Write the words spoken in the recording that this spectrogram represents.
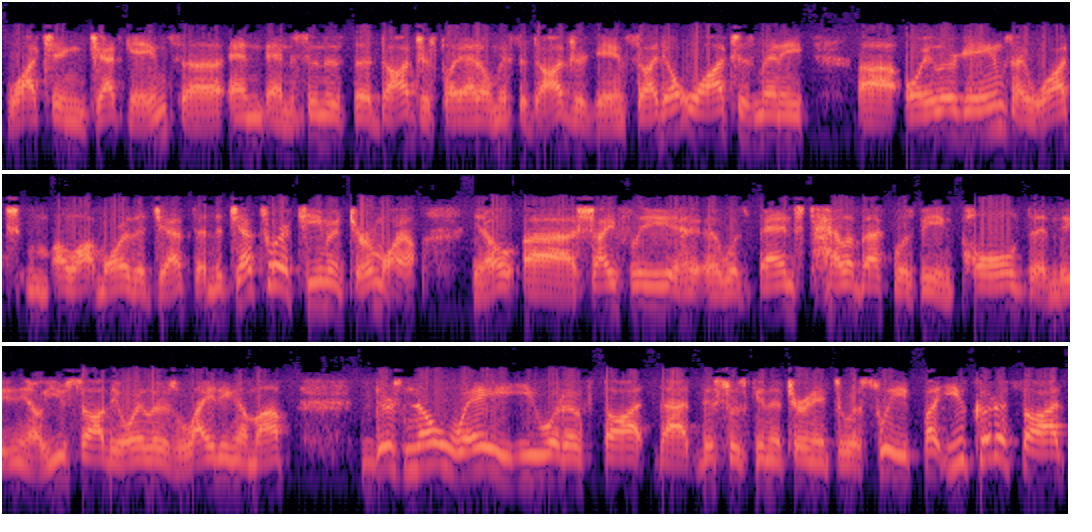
watching Jet games, uh, and and as soon as the Dodgers play, I don't miss a Dodger game. So I don't watch as many uh, Oiler games. I watch a lot more of the Jets, and the Jets were a team in turmoil. You know, uh, Scheifele uh, was benched, Hellebuyck was being pulled, and you know you saw the Oilers lighting him up. There's no way you would have thought that this was going to turn into a sweep, but you could have thought,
